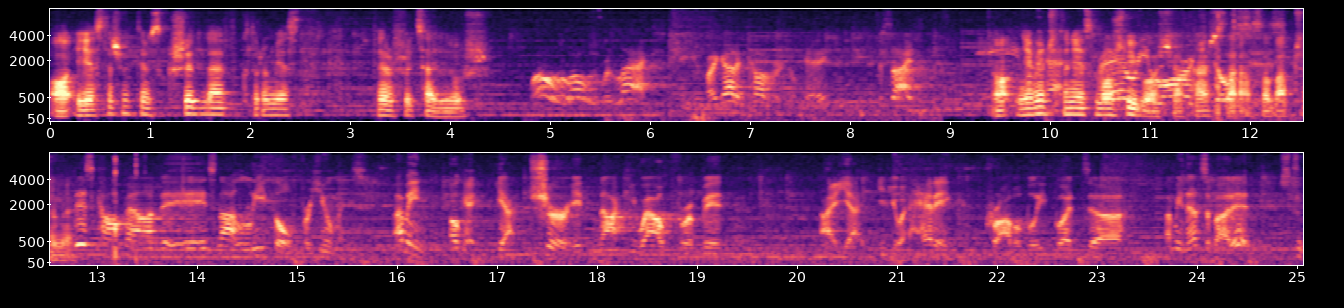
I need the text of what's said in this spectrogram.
O, i jesteśmy w tym skrzydle, w którym jest pierwszy cel już. Whoa, whoa, relax, Chief. I got it covered, okay? Besides, O, nie wiem, czy to nie jest możliwość jakaś, zaraz zobaczymy. This compound, it's not lethal for humans. I mean, okay, yeah, sure, it knocked you out for a bit, and, uh, yeah, give you a headache, probably, but, uh, I mean, that's about it. Still,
